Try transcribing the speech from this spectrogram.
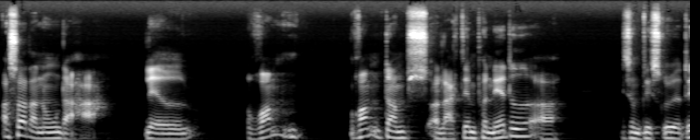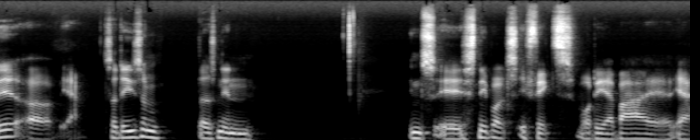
og så er der nogen, der har lavet rom, romdumps og lagt dem på nettet, og ligesom distribueret det, og ja, så det er ligesom været sådan en, en øh, snibboldseffekt, hvor det er bare øh, ja,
